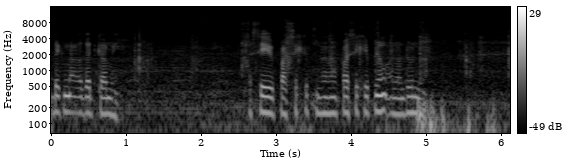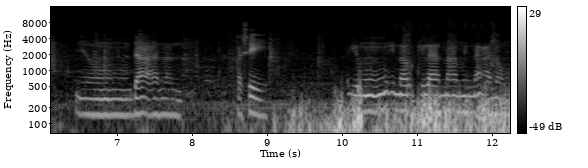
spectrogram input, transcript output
Balik na agad kami. Kasi pasikip na pasikip yung ano dun. Yung daanan. Kasi yung inarkilahan namin na ano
